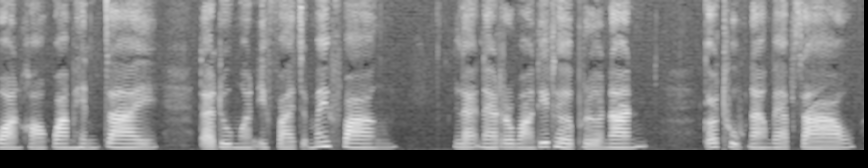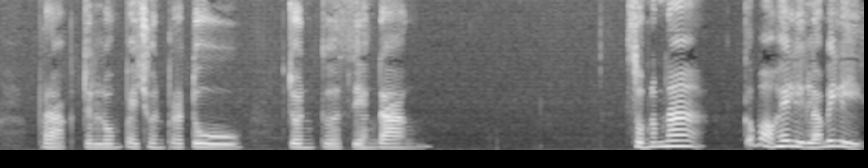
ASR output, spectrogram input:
วอนขอความเห็นใจ แต่ดูเหมือนอีกฝ่ายจะไม่ฟัง และในระหว่างที่เธอเผลอนั้น ก็ถูกนางแบบสาว ผลักจนล้มไปชนประตู จนเกิดเสียงดัง สมน้ำหน้าก็บอกให้หลีกแล้วไม่หลีก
